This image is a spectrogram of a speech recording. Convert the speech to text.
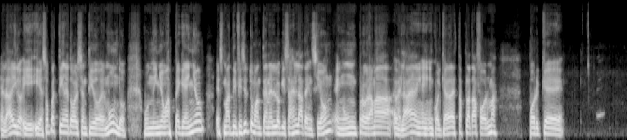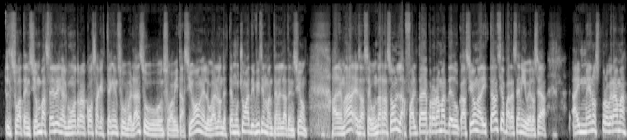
Y, eso pues tiene todo el sentido del mundo. Un niño más pequeño es más difícil tú mantenerlo quizás en la atención en un programa, ¿verdad? en cualquiera de estas plataformas, porque su atención va a ser en alguna otra cosa que estén en su, ¿verdad? En su, habitación, en el lugar donde esté mucho más difícil mantener la atención. Además, esa segunda razón, la falta de programas de educación a distancia para ese nivel. O sea, hay menos programas,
